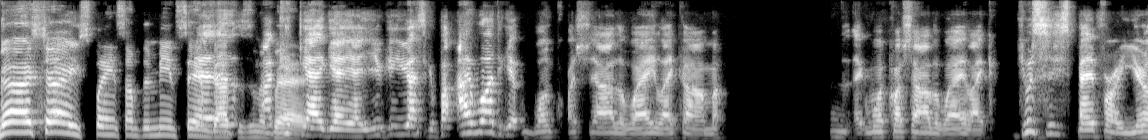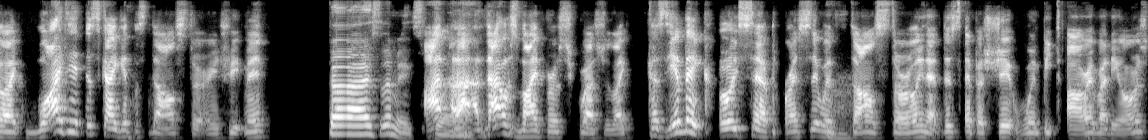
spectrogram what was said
Guys, try to explain something. Me and Sam Yeah, got this in the I bag. could- yeah, yeah, yeah. You you guys can. But I wanted to get one question out of the way. Like um, like one question out of the way. Like he was suspended for a year. Like why did this guy get this Donald Sterling treatment? Guys, let me explain. I, I that was my first question. Like because the NBA already set a precedent with Donald Sterling that this type of shit wouldn't be tolerated by the owners.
